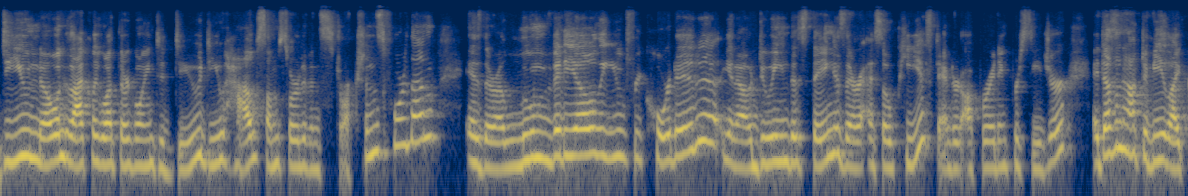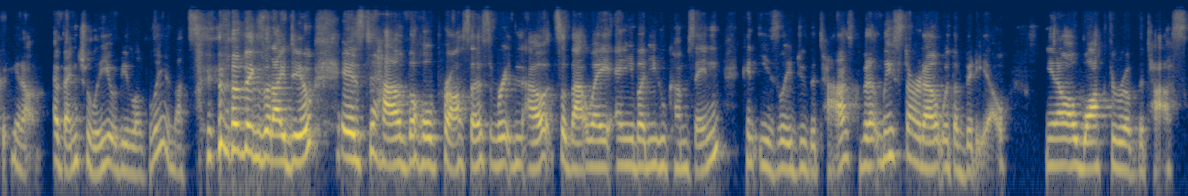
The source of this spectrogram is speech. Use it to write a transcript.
do you know exactly what they're going to do? Do you have some sort of instructions for them? Is there a Loom video that you've recorded, you know, doing this thing? Is there a SOP, a standard operating procedure? It doesn't have to be like, you know, eventually it would be lovely. And that's the things that I do is to have the whole process written out. So that way anybody who comes in can easily do the task, but at least start out with a video, you know, a walkthrough of the task.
